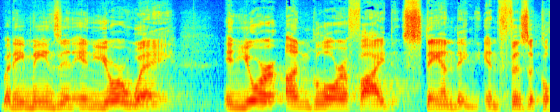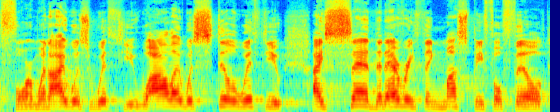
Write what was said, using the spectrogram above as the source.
But he means in, in your way, in your unglorified standing in physical form. When I was with you, while I was still with you, I said that everything must be fulfilled.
